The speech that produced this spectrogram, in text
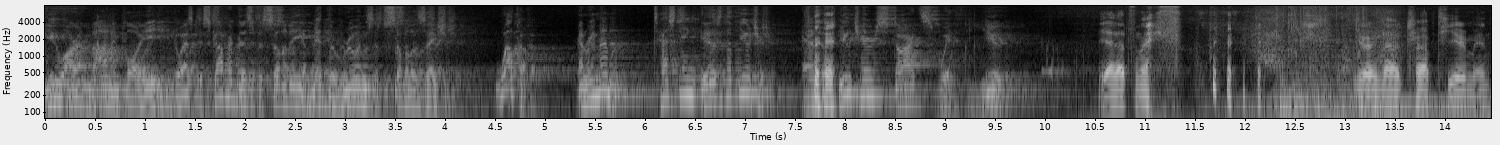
If you are a non-employee who has discovered this facility amid the ruins of civilization, welcome. And remember, testing is the future, and the future starts with you. Yeah, that's nice. you are now trapped here, man.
